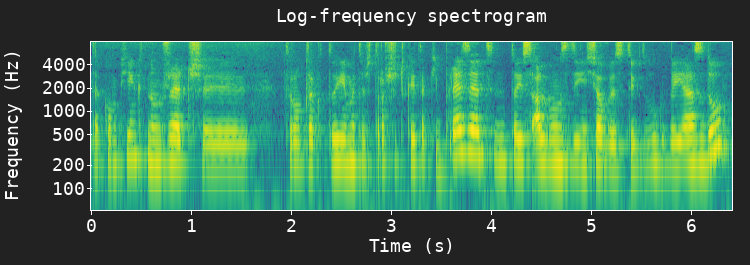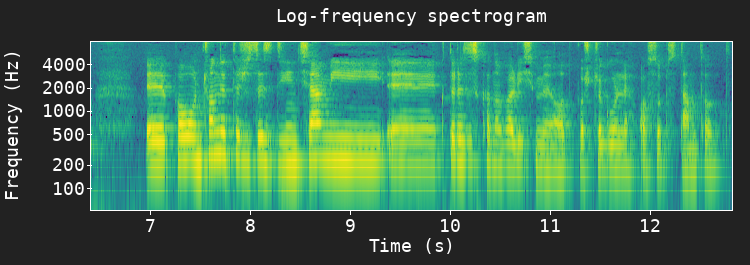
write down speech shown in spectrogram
taką piękną rzecz, którą traktujemy też troszeczkę taki prezent. To jest album zdjęciowy z tych dwóch wyjazdów, e, połączony też ze zdjęciami, które zeskanowaliśmy od poszczególnych osób stamtąd.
